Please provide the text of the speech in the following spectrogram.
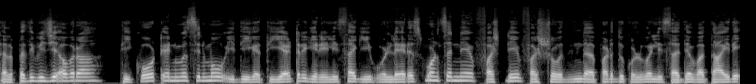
ತಲಪತಿ ವಿಜಯ್ ಅವರ ದಿ ಕೋಟ್ ಎನ್ನುವ ಸಿನಿಮಾವು ಇದೀಗ ಥಿಯೇಟರ್ಗೆ ರಿಲೀಸ್ ಆಗಿ ಒಳ್ಳೆಯ ರೆಸ್ಪಾನ್ಸ್ ಅನ್ನೇ ಫಸ್ಟ್ ಡೇ, ಫಸ್ಟ್ ಶೋದಿಂದ ಪಡೆದುಕೊಳ್ಳುವಲ್ಲಿ ಸಾಧ್ಯವಾಗ್ತಾ ಇದೆ.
